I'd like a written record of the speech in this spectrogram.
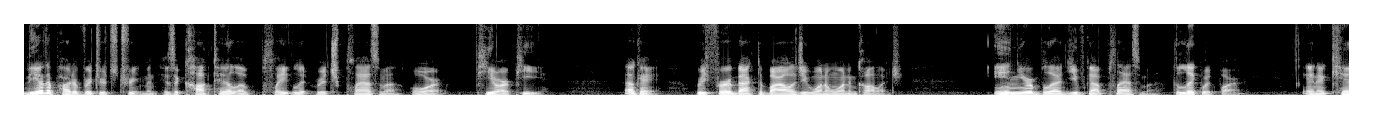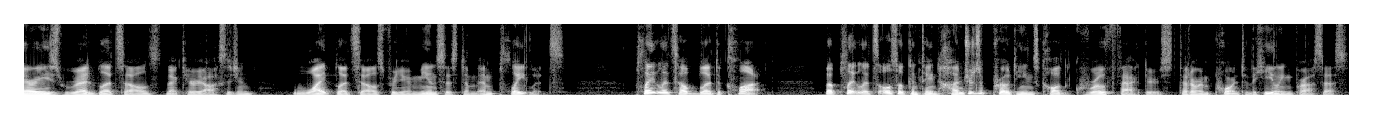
The other part of Richard's treatment is a cocktail of platelet rich plasma, or PRP. Okay, refer back to Biology 101 in college. In your blood, you've got plasma, the liquid part, and it carries red blood cells that carry oxygen, white blood cells for your immune system, and platelets. Platelets help blood to clot, but platelets also contain hundreds of proteins called growth factors that are important to the healing process.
